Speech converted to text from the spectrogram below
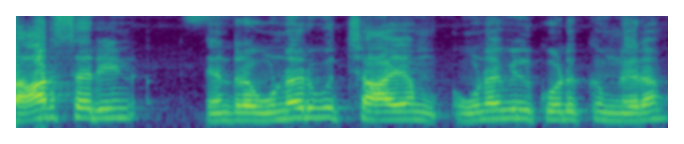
டார்சரின் என்ற உணர்வு சாயம் உணவில் கொடுக்கும் நிறம்?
